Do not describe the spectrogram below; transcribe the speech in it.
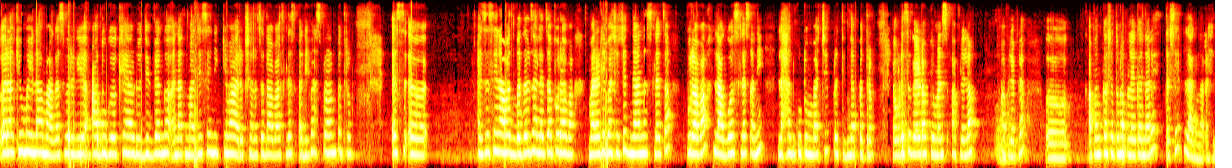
अराखीव महिला मागासवर्गीय आदुग खेळाडू दिव्यांग अनाथ माजी सैनिक किंवा आरक्षणाचा दावा असल्यास अधिवास प्रमाणपत्र एस एस एस सी नावात बदल झाल्याचा पुरावा मराठी भाषेचे ज्ञान असल्याचा पुरावा लागू असल्यास आणि लहान कुटुंबाचे प्रतिज्ञापत्र. एवढे सगळे डॉक्युमेंट्स आपल्याला आपल्या आपल्या आपण कशातून अप्लाय करणार आहे? तसे लागणार आहेत.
